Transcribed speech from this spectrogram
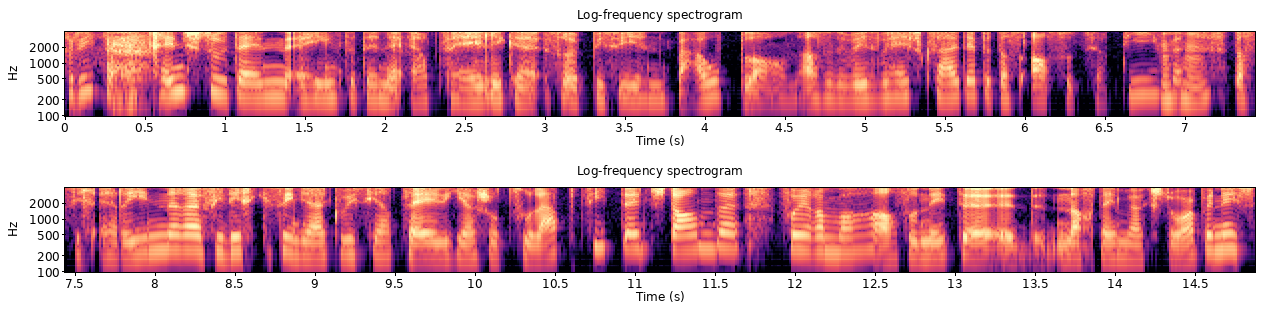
Britta, kennst du denn hinter diesen Erzählungen so etwas wie einen Bauplan? Also du, du hast gesagt, eben das Assoziative, mhm. das sich erinnern. Vielleicht sind ja gewisse Erzählungen ja schon zu Lebzeiten entstanden von ihrem Mann, also nicht äh, nachdem er gestorben ist.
